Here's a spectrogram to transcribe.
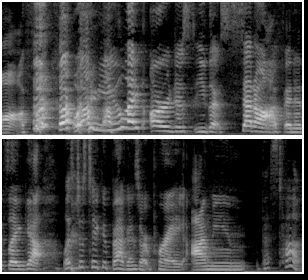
off. when you like are just you got set off and it's like, yeah, let's just take it back and start praying. I mean, that's tough.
